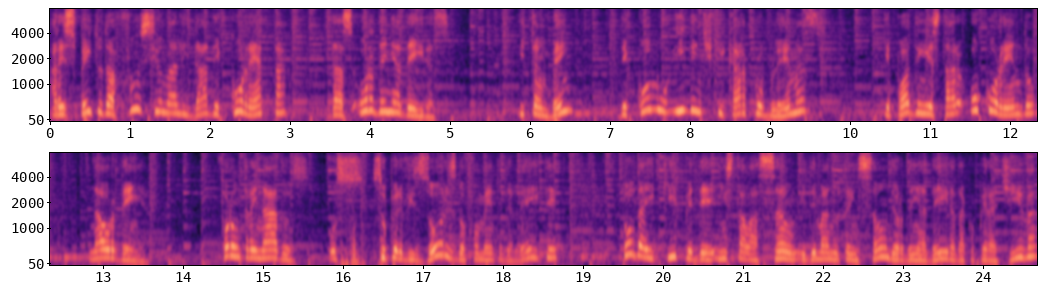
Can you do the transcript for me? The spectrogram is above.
a respeito da funcionalidade correta das ordenhadeiras e também de como identificar problemas que podem estar ocorrendo na ordenha. Foram treinados os supervisores do fomento de leite, toda a equipe de instalação e de manutenção de ordenhadeira da cooperativa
